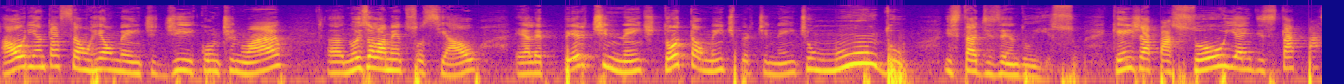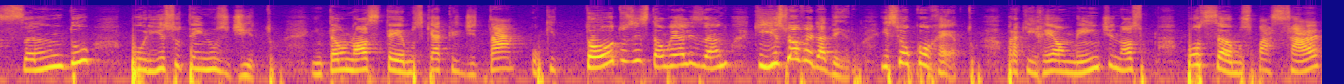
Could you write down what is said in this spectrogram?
A orientação realmente de continuar uh, no isolamento social, ela é pertinente, totalmente pertinente. O mundo está dizendo isso. Quem já passou e ainda está passando, por isso tem nos dito. Então nós temos que acreditar o que todos estão realizando que isso é o verdadeiro, isso é o correto, para que realmente nós possamos passar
